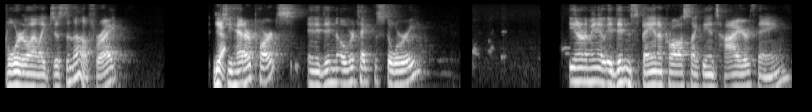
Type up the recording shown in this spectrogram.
borderline like just enough, right? yeah, She had her parts, and it didn't overtake the story. You know what I mean? It, it didn't span across like the entire thing.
